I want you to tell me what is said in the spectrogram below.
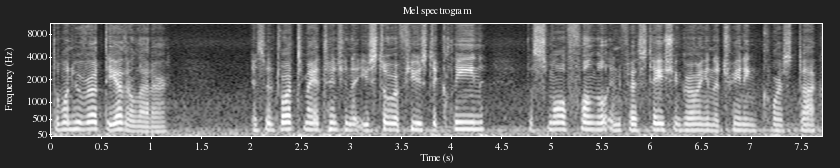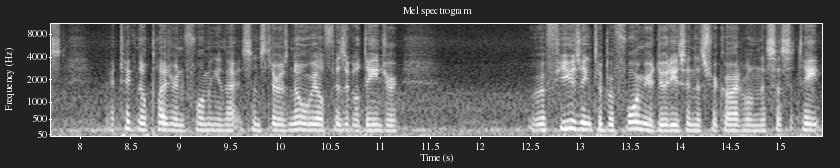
the one who wrote the other letter. It's been brought to my attention that you still refuse to clean the small fungal infestation growing in the training course docks. I take no pleasure in informing you that since there is no real physical danger, refusing to perform your duties in this regard will necessitate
